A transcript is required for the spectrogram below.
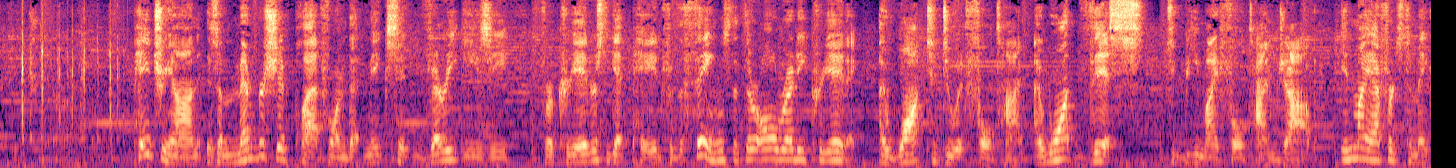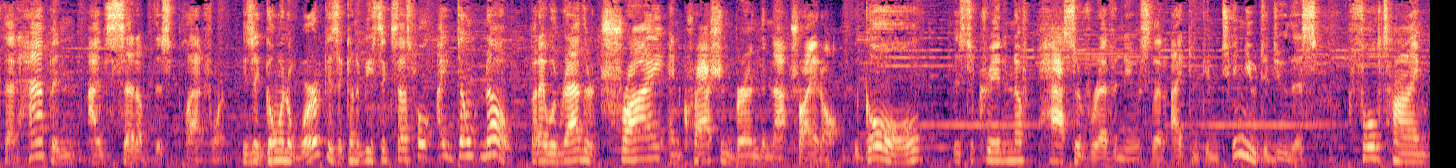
Patreon is a membership platform that makes it very easy for creators to get paid for the things that they're already creating. I want to do it full time. I want this to be my full time job. In my efforts to make that happen, I've set up this platform. Is it going to work? Is it going to be successful? I don't know. But I would rather try and crash and burn than not try at all. The goal is to create enough passive revenue so that I can continue to do this full time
